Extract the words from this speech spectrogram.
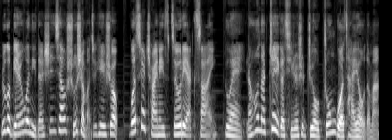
如果别人问你的生肖属什么，就可以说 What's your Chinese zodiac sign？对，然后呢，这个其实是只有中国才有的嘛，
